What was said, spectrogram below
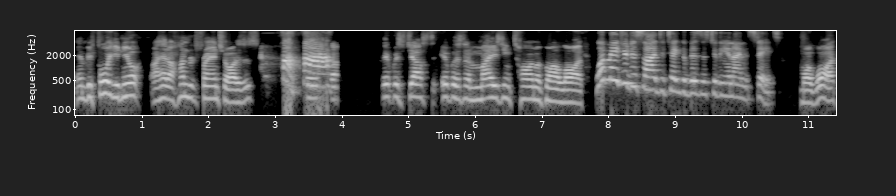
And before you knew it, I had 100 franchises. and, uh, it was just, it was an amazing time of my life. What made you decide to take the business to the United States? My wife,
